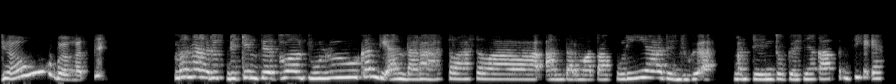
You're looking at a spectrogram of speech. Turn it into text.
jauh banget. Mana harus bikin jadwal dulu? Kan di antara sela-sela antar mata kuliah dan juga ngerjain tugasnya kapan sih? Kayak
